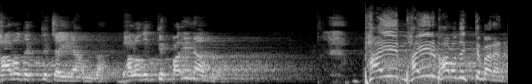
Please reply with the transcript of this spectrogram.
ভালো দেখতে চাই না আমরা। ভালো দেখতে পারি না আমরা। ভাই, ভাইয়ের ভালো দেখতে পারে না।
